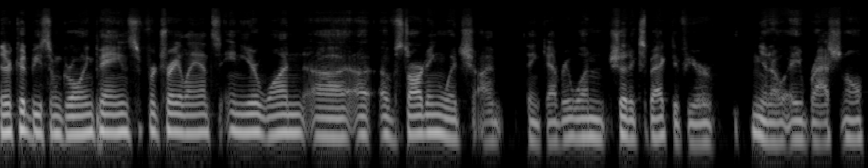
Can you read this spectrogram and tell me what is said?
there could be some growing pains for trey lance in year one uh, uh, of starting which i think everyone should expect if you're you know a rational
